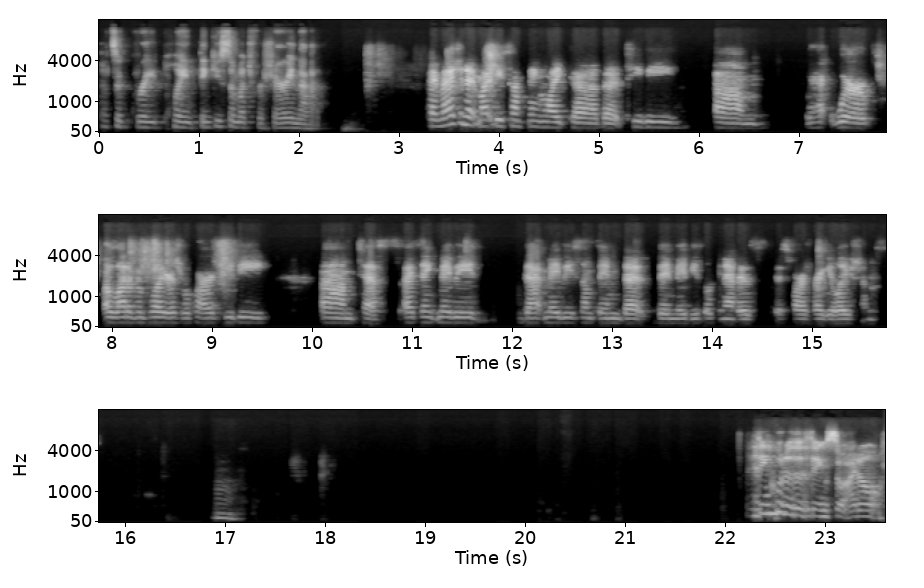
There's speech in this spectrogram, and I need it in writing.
That's a great point. Thank you so much for sharing that. I imagine it might be something like uh, the TB, um, where a lot of employers require TB um, tests. I think maybe that may be something that they may be looking at as, as far as regulations. Hmm. I think one of the things, so I don't,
